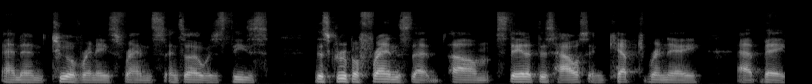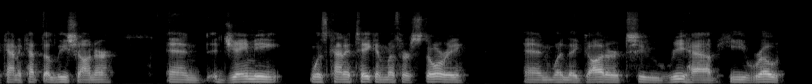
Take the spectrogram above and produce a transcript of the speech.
and then two of Renee's friends. And so it was these this group of friends that um, stayed at this house and kept Renee at bay, kind of kept a leash on her. And Jamie was kind of taken with her story. And when they got her to rehab, he wrote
